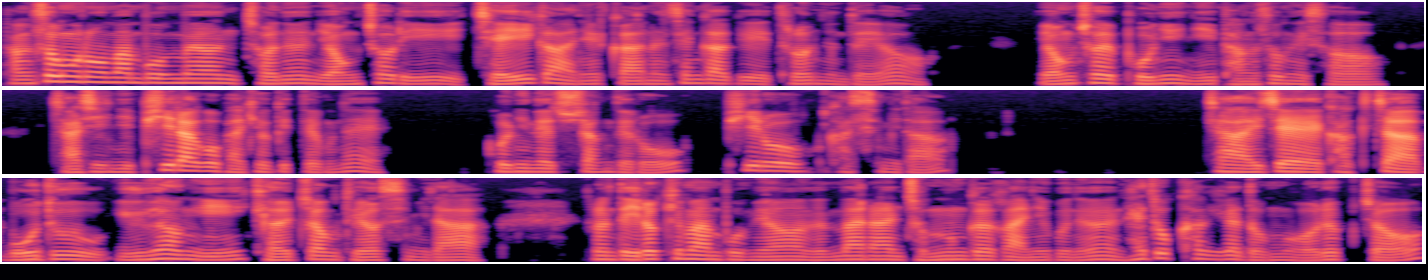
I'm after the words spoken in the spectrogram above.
방송으로만 보면 저는 영철이 J가 아닐까 하는 생각이 들었는데요. 영철 본인이 방송에서 자신이 P라고 밝혔기 때문에 본인의 주장대로 P로 갔습니다. 자, 이제 각자 모두 유형이 결정되었습니다. 그런데 이렇게만 보면 웬만한 전문가가 아니고는 해독하기가 너무 어렵죠.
